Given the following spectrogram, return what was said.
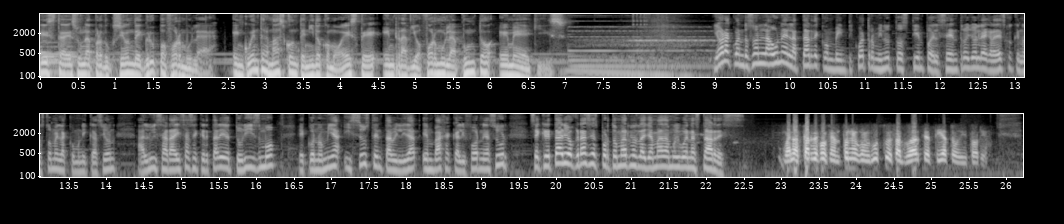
Esta es una producción de Grupo Fórmula. Encuentra más contenido como este en radioformula.mx. Y ahora cuando son la una de la tarde con 24 minutos tiempo del centro, yo le agradezco que nos tome la comunicación a Luis Araiza, secretario de Turismo, Economía y Sustentabilidad en Baja California Sur. Secretario, gracias por tomarnos la llamada. Muy buenas tardes. Buenas tardes, José Antonio, con gusto de saludarte a ti y a tu auditorio.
